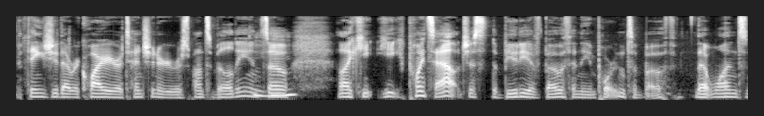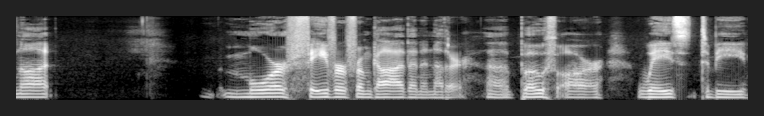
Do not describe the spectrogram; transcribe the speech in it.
things you that require your attention or your responsibility. And mm-hmm. so, like he he points out just the beauty of both and the importance of both. That one's not more favor from God than another. Uh, both are ways to be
